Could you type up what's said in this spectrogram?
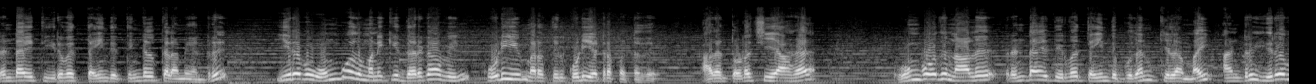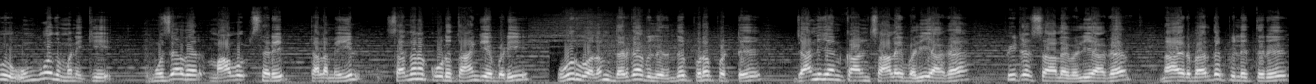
ரெண்டாயிரத்தி இருபத்தைந்து திங்கட்கிழமை அன்று இரவு ஒன்பது மணிக்கு தர்காவில் கொடி மரத்தில் கொடியேற்றப்பட்டது. அதன் தொடர்ச்சியாக ஒம்பது நாலு ரெண்டாயிரத்தி இருபத்தைந்து புதன்கிழமை அன்று இரவு ஒம்பது மணிக்கு முசாவர் மாவூப் ஷரீப் தலைமையில் சந்தனக்கூடு தாங்கியபடி ஊர்வலம் தர்காவிலிருந்து புறப்பட்டு ஜானிஜான் கான் சாலை வழியாக பீட்டர் சாலை வழியாக நாயர் பரதப்பிள்ளை தெரு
